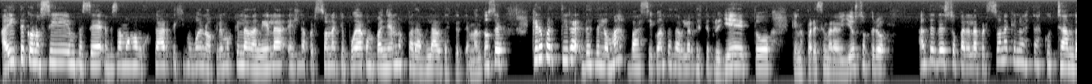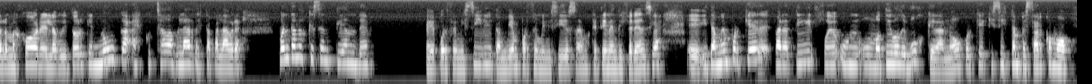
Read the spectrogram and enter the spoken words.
ahí te conocí, empecé, empezamos a buscar, dijimos, bueno, creemos que la Daniela es la persona que puede acompañarnos para hablar de este tema. Entonces, quiero partir desde lo más básico, antes de hablar de este proyecto, que nos parece maravilloso, pero antes de eso, para la persona que nos está escuchando, a lo mejor el auditor que nunca ha escuchado hablar de esta palabra, cuéntanos qué se entiende eh, por femicidio y también por feminicidio, sabemos que tienen diferencias, eh, y también por qué para ti fue un, motivo de búsqueda, ¿no? ¿Por qué quisiste empezar como,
